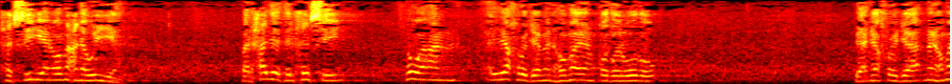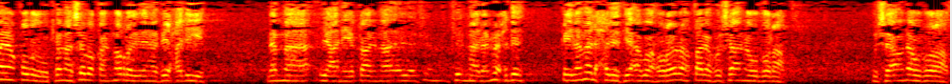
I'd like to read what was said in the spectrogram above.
حسيا ومعنويا. فالحدث الحسي هو أن يخرج منه ما ينقض الوضوء. بأن يخرج منه ما ينقضه كما سبق أن مر بنا في حديث لما يعني قال ما, ما لم يحدث قيل ما الحدث يا أبا هريرة؟ قال فساء أو ضراط. فساء أو ضراط.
